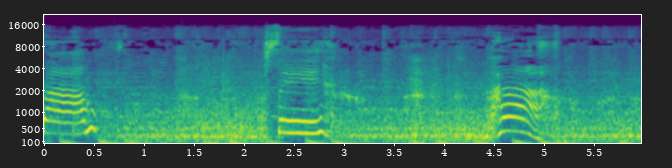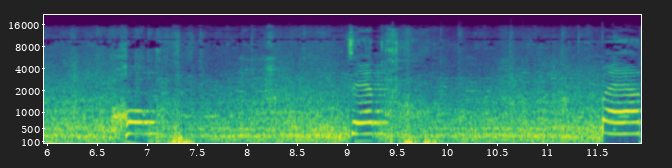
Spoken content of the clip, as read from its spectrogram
สามสี่ห้าหกเจ็ดแปด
